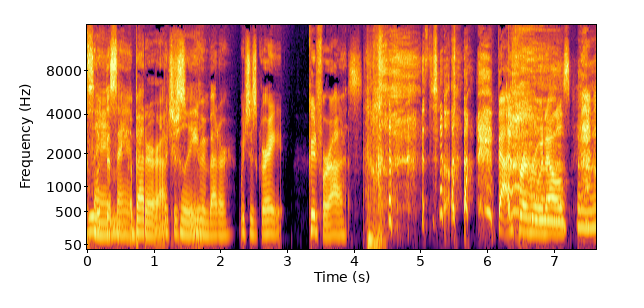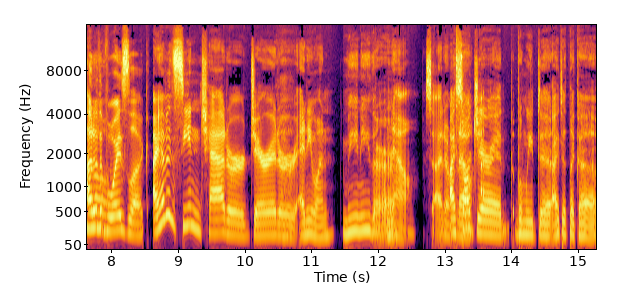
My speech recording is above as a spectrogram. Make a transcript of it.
same. look the same, Better, which is actually. even better, which is great. Good for us. Bad for everyone else. How do the boys look? I haven't seen Chad or Jared or anyone Me neither. now, so I don't. I know. saw Jared when we did, I did like a,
